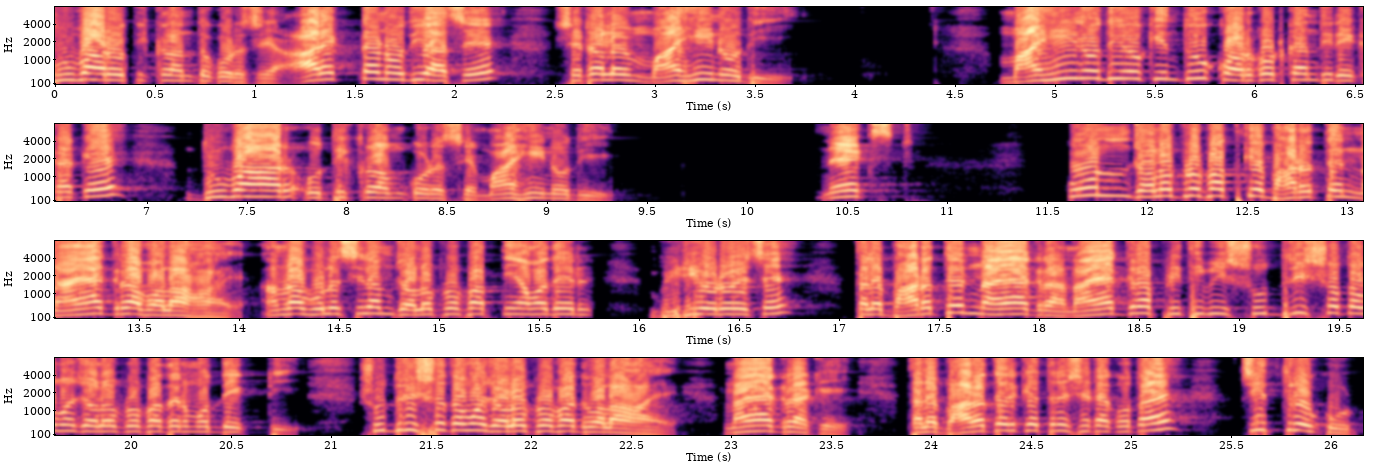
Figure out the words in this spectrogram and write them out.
দুবার অতিক্রান্ত করেছে। আরেকটা নদী আছে, সেটা হলো মাহি নদী। মাহি নদীও কিন্তু কর্কটকান্তি রেখাকে দুবার অতিক্রম করেছে, মাহি নদী। নেক্সট কোন জলপ্রপাতকে ভারতের নায়াগ্রা বলা হয়? আমরা বলেছিলাম জলপ্রপাত নিয়ে আমাদের ভিডিও রয়েছে। তাহলে ভারতের নায়াগ্রা নায়াগ্রা পৃথিবীর সুদৃশ্যতম জলপ্রপাতের মধ্যে একটি। সুদৃশ্যতম জলপ্রপাত বলা হয় নায়াগ্রাকে। তাহলে ভারতের ক্ষেত্রে সেটা কোথায়? চিত্রকূট।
